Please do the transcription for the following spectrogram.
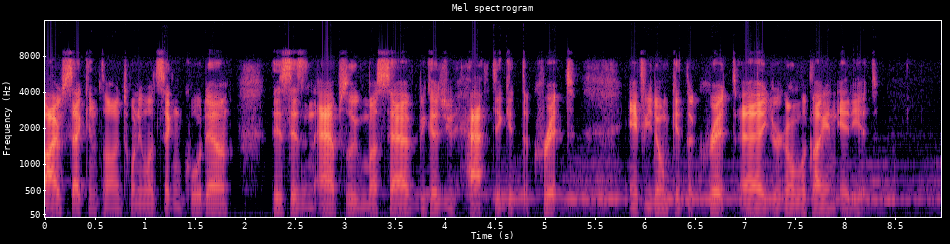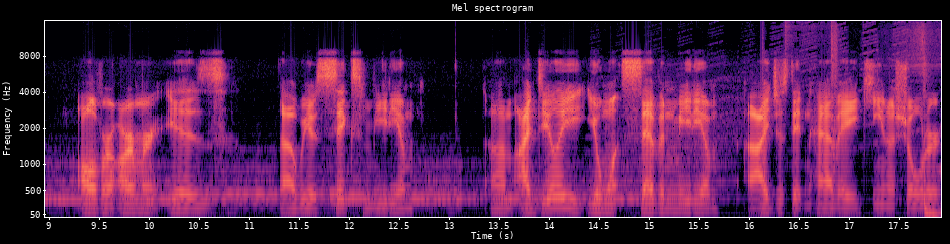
5 seconds on a 21 second cooldown. This is an absolute must have because you have to get the crit. If you don't get the crit, uh, you're going to look like an idiot. All of our armor is, uh, we have 6 medium. Um, ideally, you'll want 7 medium. I just didn't have a Kina shoulder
